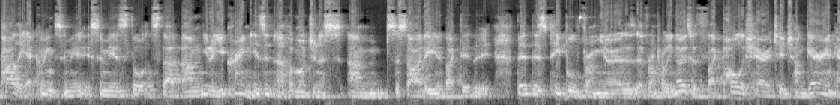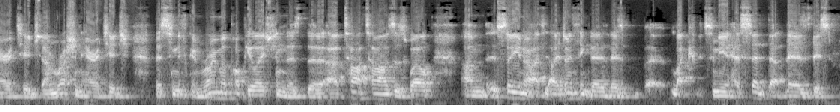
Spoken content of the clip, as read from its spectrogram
partly echoing Samir, Samir's thoughts that um, you know Ukraine isn't a homogenous um, society. Like the, the, there's people from you know, as everyone probably knows, with like Polish heritage, Hungarian heritage, um, Russian heritage. There's significant Roma population. There's the uh, Tatars as well. Um, so you know, I, I don't think that there's uh, like Samir has said that there's this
